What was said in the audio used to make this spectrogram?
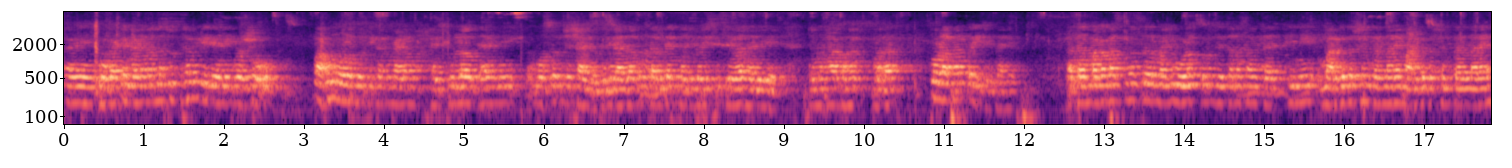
आणि कोकाटे मॅडमांना सुद्धा मी गेली अनेक वर्ष पाहून ओळख होती कारण मॅडम हायस्कूलला होत्या आणि मोसमच्या शाळेत होते मी राजापूर तालुक्यात माझी बरीचशी सेवा झालेली आहे. त्यामुळे हा भाग मला थोडाफार परिचित आहे. आता मगापासून सर माझी ओळख करून देताना सांगतायत की मी मार्गदर्शन करणार आहे मार्गदर्शन करणार आहे.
